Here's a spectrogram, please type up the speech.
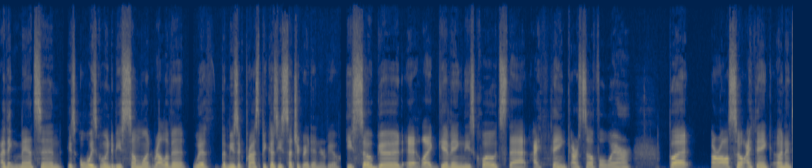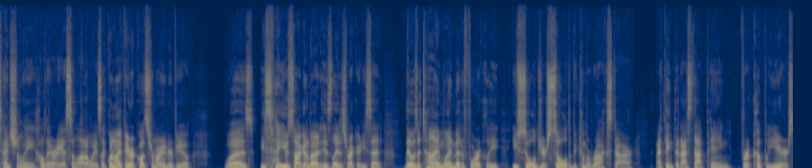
I think Manson is always going to be somewhat relevant with the music press because he's such a great interview. He's so good at like giving these quotes that I think are self-aware, but are also I think unintentionally hilarious in a lot of ways. Like one of my favorite quotes from our interview was he said he was talking about his latest record. He said, "There was a time when metaphorically you sold your soul to become a rock star. I think that I stopped paying for a couple years,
